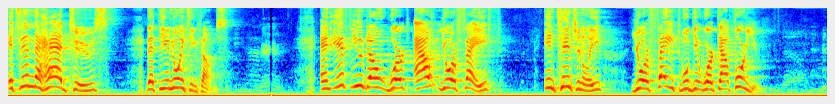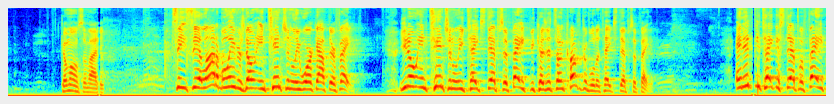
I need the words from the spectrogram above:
It's in the had tos that the anointing comes. And if you don't work out your faith intentionally, your faith will get worked out for you. Come on, somebody. See, see, a lot of believers don't intentionally work out their faith. You don't intentionally take steps of faith because it's uncomfortable to take steps of faith. And if you take a step of faith,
